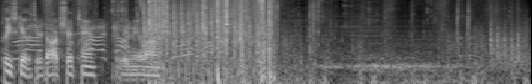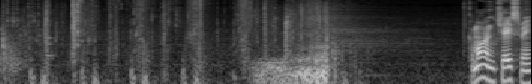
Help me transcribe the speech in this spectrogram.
Please get with your dog shit team. Leave me alone. Come on, chase me.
